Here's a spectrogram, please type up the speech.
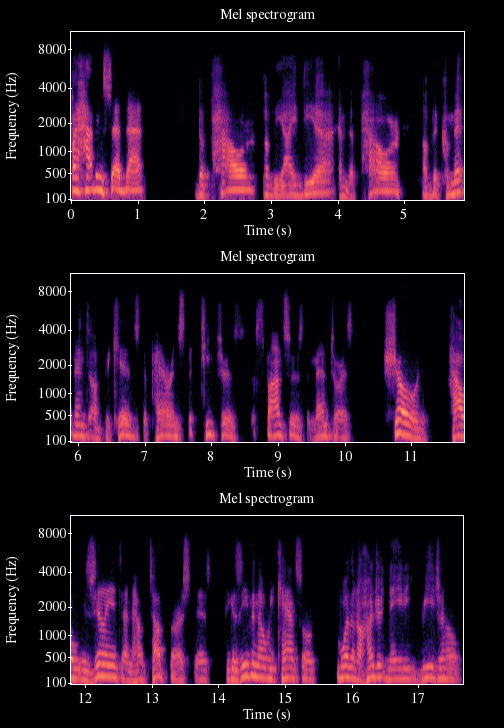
But having said that, the power of the idea and the power of the commitment of the kids, the parents, the teachers, the sponsors, the mentors showed how resilient and how tough First is. Because even though we canceled more than 180 regional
